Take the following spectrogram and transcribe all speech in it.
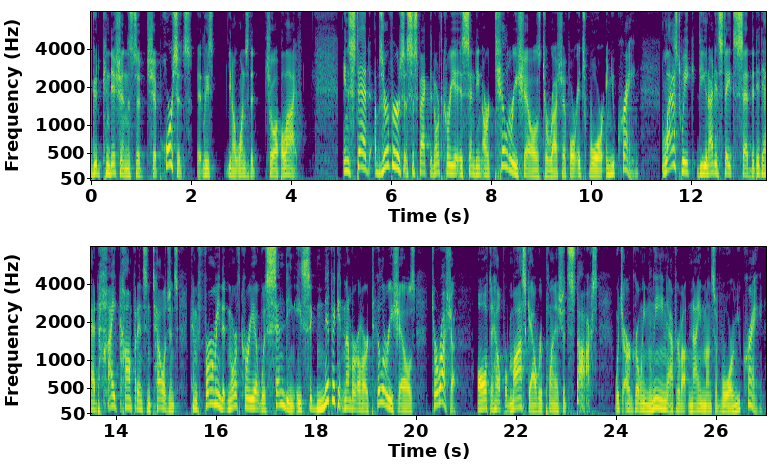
good conditions to ship horses, at least you know, ones that show up alive. Instead, observers suspect that North Korea is sending artillery shells to Russia for its war in Ukraine. Last week, the United States said that it had high confidence intelligence confirming that North Korea was sending a significant number of artillery shells to Russia, all to help Moscow replenish its stocks, which are growing lean after about nine months of war in Ukraine.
